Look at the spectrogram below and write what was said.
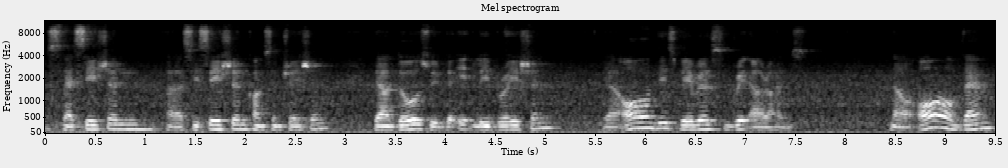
cessation, uh, cessation concentration. There are those with the eight liberation. Yeah, all these various great arahants. Now, all of them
